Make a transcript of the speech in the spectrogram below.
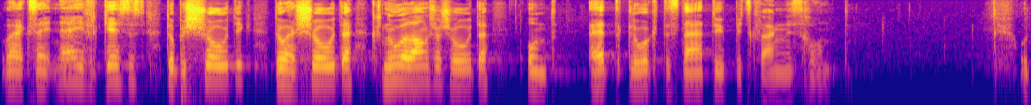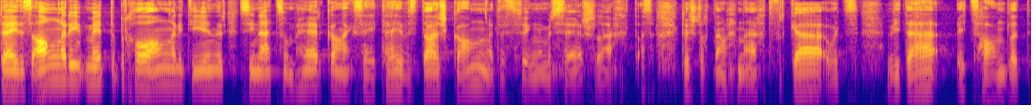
Und er hat gesagt, nein, vergiss es, du bist schuldig, du hast Schulden, genug lang schon Schulden. Und er hat geschaut, dass der Typ ins Gefängnis kommt. Und dann haben das andere mitbekommen, andere Diener, sind nicht zum Herrn gegangen und gesagt, hey, was da ist gegangen, das finden wir sehr schlecht. Also, du hast doch dem Knecht vergeben und jetzt, wie der jetzt handelt,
